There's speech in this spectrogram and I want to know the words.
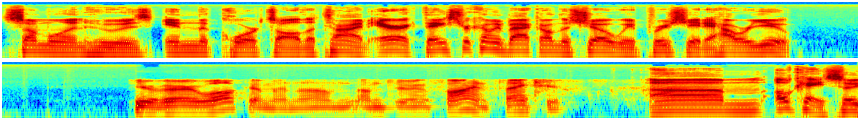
someone who is in the courts all the time. Eric, thanks for coming back on the show. We appreciate it. How are you? You're very welcome, and I'm I'm doing fine. Thank you. Um, okay, so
